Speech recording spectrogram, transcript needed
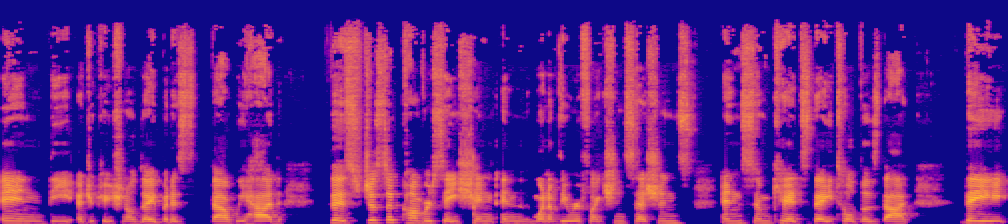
in the educational day but is that we had this just a conversation in one of the reflection sessions and some kids they told us that they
